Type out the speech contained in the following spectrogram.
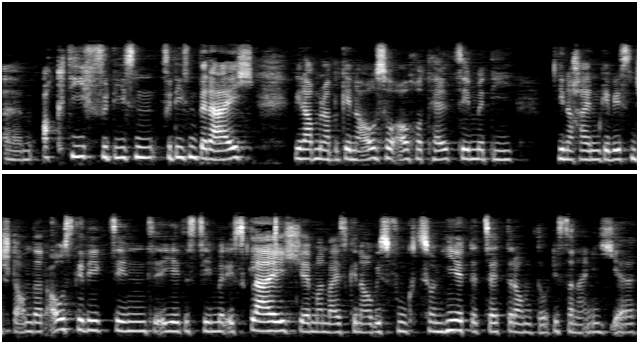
ähm, aktiv für diesen, für diesen Bereich. Wir haben aber genauso auch Hotelzimmer, die die nach einem gewissen Standard ausgelegt sind. Jedes Zimmer ist gleich, man weiß genau, wie es funktioniert etc. Und dort ist dann eigentlich äh,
